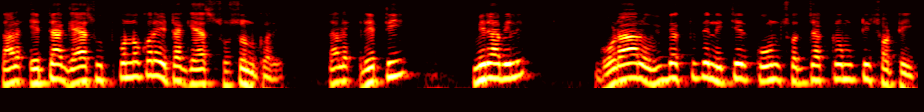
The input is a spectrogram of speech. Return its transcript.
তাহলে এটা গ্যাস উৎপন্ন করে, এটা গ্যাস শোষণ করে। তাহলে রেটি মিরাবিলি ঘোড়ার অভিব্যক্তিতে নিচের কোন শয্যাক্রমটি সঠিক?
